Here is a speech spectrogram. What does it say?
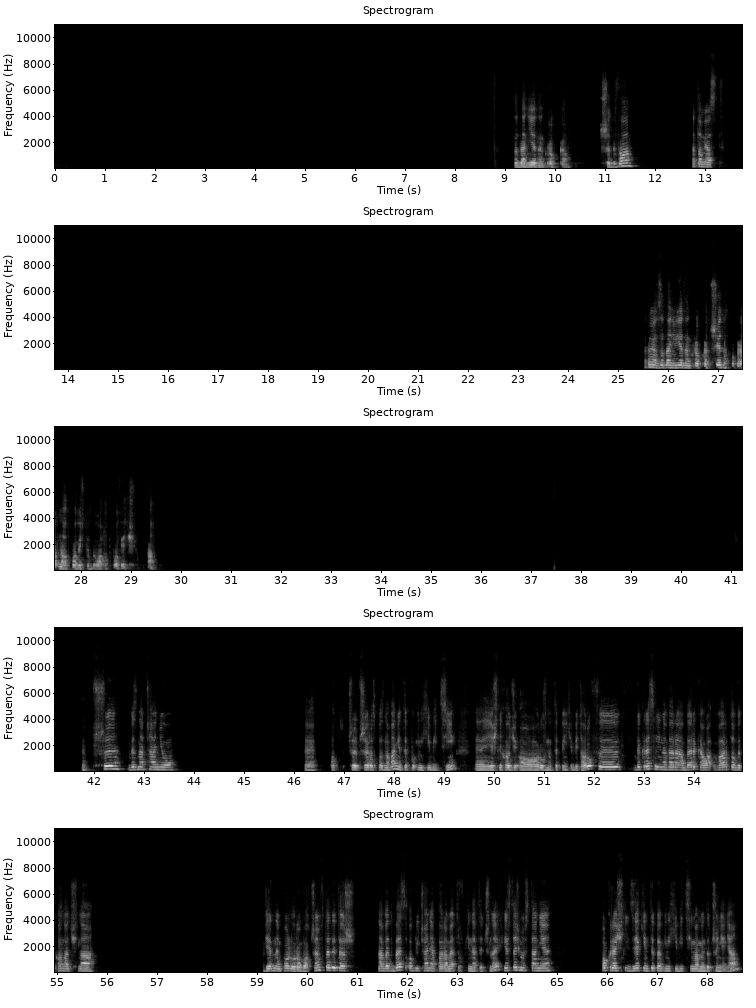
zadanie 1.3.2. Natomiast Natomiast w zadaniu 1.3.1 poprawna odpowiedź to była odpowiedź A. Przy wyznaczaniu e, czy przy rozpoznawaniu typu inhibicji, e, jeśli chodzi o różne typy inhibitorów, e, wykresy Linevera Berka warto wykonać na w jednym polu roboczym. Wtedy też nawet bez obliczania parametrów kinetycznych jesteśmy w stanie określić, z jakim typem inhibicji mamy do czynienia.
